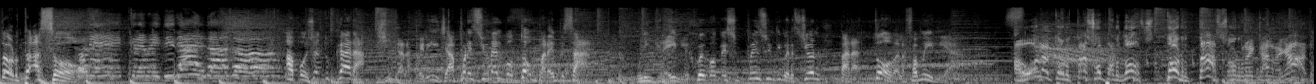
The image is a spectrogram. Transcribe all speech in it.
¡Tortazo! Pone crema y tira el dado. Apoya tu cara, gira la perilla, presiona el botón para empezar. Un increíble juego de suspenso y diversión para toda la familia. Ahora tortazo por dos, tortazo recargado.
